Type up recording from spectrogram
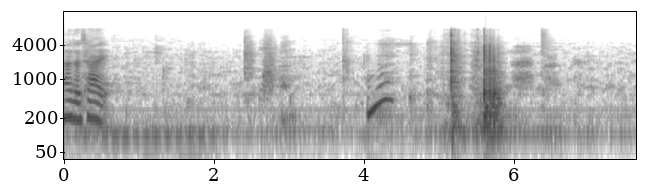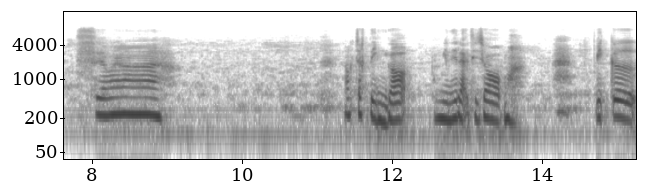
น่าจะใช่อืเสียเวลา นอกจากติงก็มีนี่แหละที่ชอบปิกเกอร์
